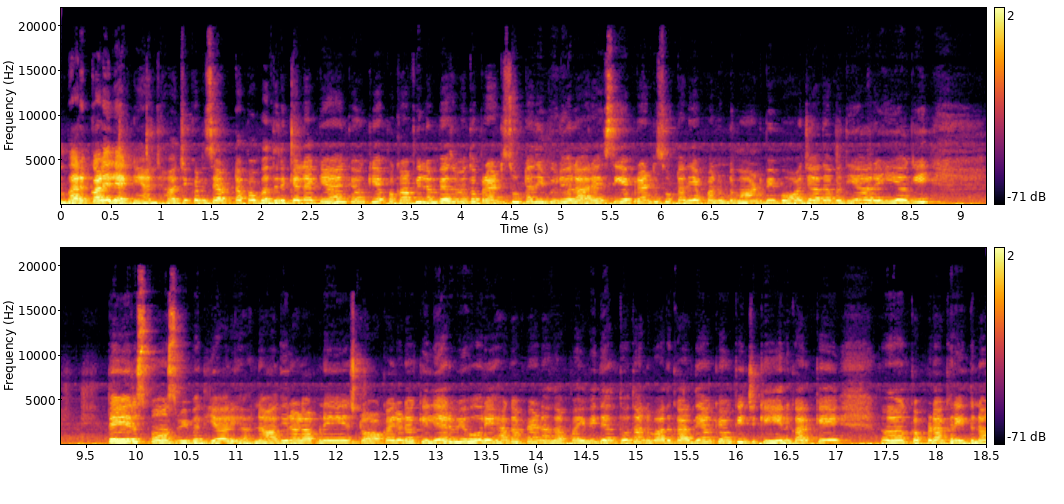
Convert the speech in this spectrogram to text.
ਵਰਕ ਵਾਲੇ ਲੈ ਕੇ ਆਏ ਅੱਜ। ਅੱਜ ਕਨਸੈਪਟ ਆਪਾਂ ਬਦਲ ਕੇ ਲੈ ਕੇ ਆਏ ਕਿਉਂਕਿ ਆਪਾਂ ਕਾਫੀ ਲੰਬੇ ਸਮੇਂ ਤੋਂ ਪ੍ਰਿੰਟ ਸੂਟਾਂ ਦੀ ਵੀਡੀਓ ਲਾ ਰਹੇ ਸੀਗੇ। ਪ੍ਰਿੰਟ ਸੂਟਾਂ ਦੀ ਆਪਾਂ ਨੂੰ ਡਿਮਾਂਡ ਵੀ ਬਹੁਤ ਜ਼ਿਆਦਾ ਵਧੀਆ ਆ ਰਹੀ ਹੈਗੀ। ਤੇ ਰਿਸਪੌਂਸ ਵੀ ਵਧੀਆ ਆ ਰਿਹਾ। ਨਾਲ ਦੀ ਨਾਲ ਆਪਣੇ ਸਟਾਕ ਆ ਜਿਹੜਾ ਕਲੀਅਰ ਵੀ ਹੋ ਰਿਹਾ ਹੈਗਾ, ਭੈਣਾਂ ਦਾ ਆਪਾਂ ਇਹ ਵੀ ਦਿਲ ਤੋਂ ਧੰਨਵਾਦ ਕਰਦੇ ਹਾਂ, ਕਿਉਂਕਿ ਯਕੀਨ ਕਰਕੇ ਕੱਪੜਾ ਖਰੀਦਣਾ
